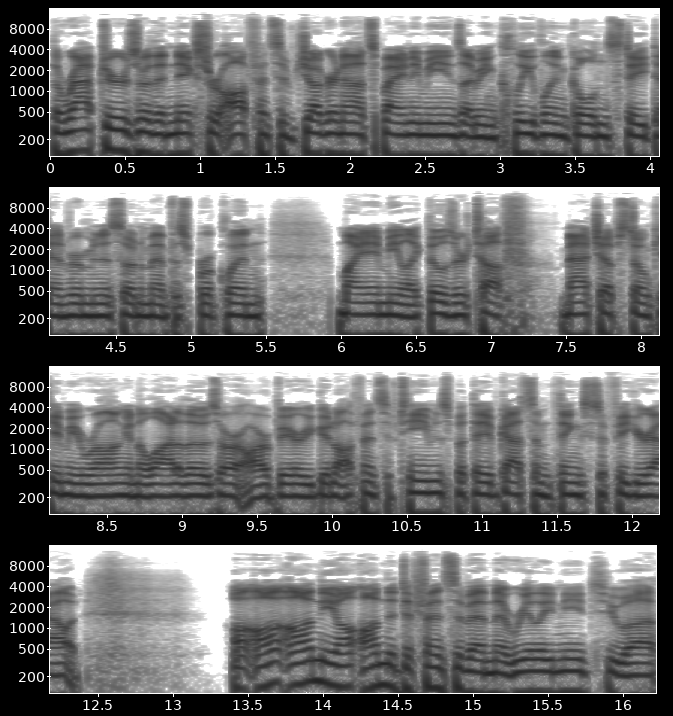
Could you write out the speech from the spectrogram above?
the Raptors or the Knicks are offensive juggernauts by any means. I mean Cleveland, Golden State, Denver, Minnesota, Memphis, Brooklyn, Miami, like those are tough matchups. Don't get me wrong, and a lot of those are are very good offensive teams, but they've got some things to figure out on, on the on the defensive end that really need to uh,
